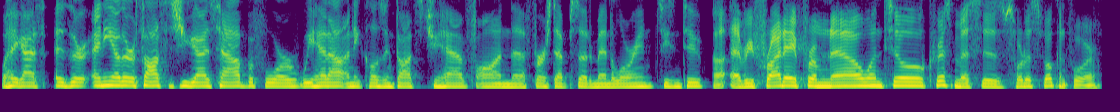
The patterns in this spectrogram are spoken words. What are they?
Well, hey guys, is there any other thoughts that you guys have before we head out? Any closing thoughts that you have on the first episode of Mandalorian season two? Uh, every Friday from now until Christmas is sort of spoken for.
